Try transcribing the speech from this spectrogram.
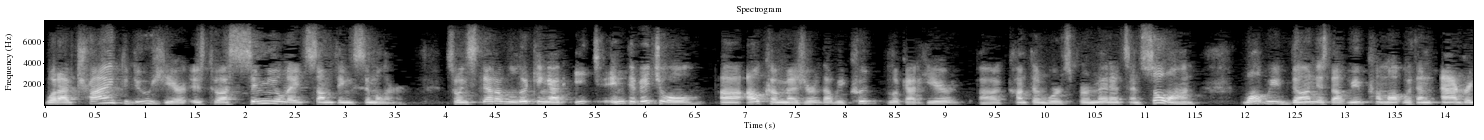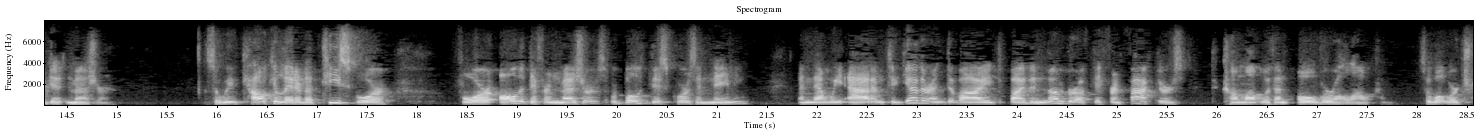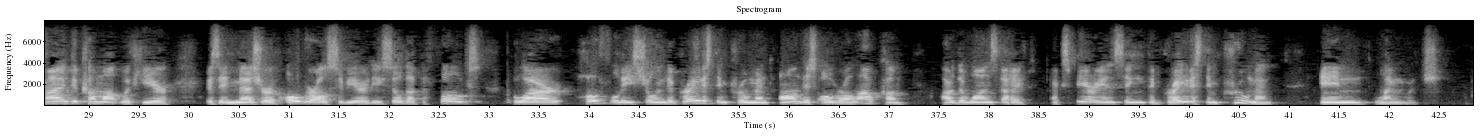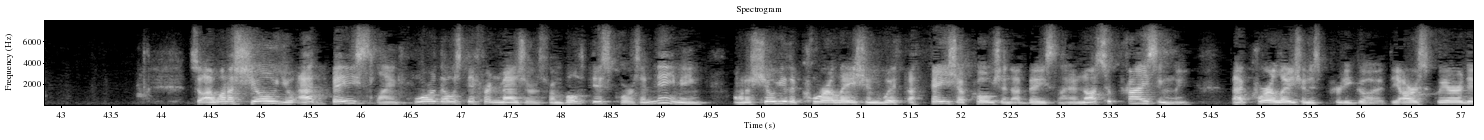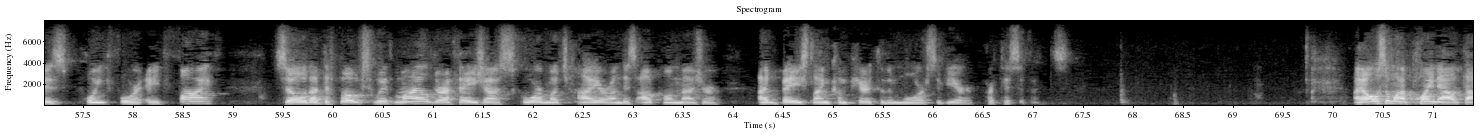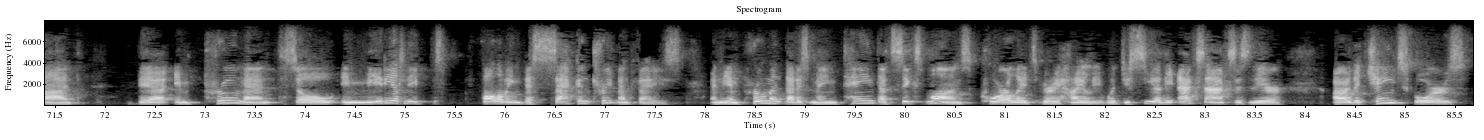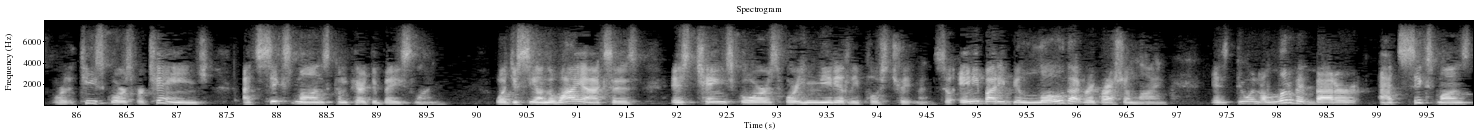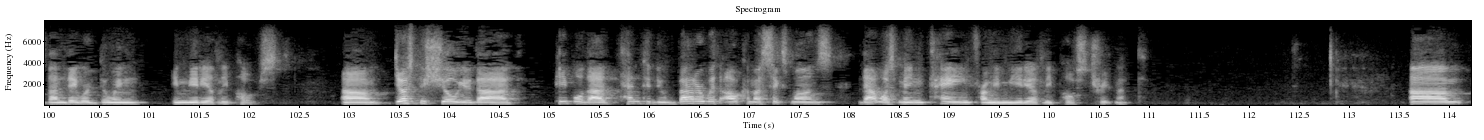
what I've tried to do here is to simulate something similar. So instead of looking at each individual uh, outcome measure that we could look at here, uh, content words per minute and so on, what we've done is that we've come up with an aggregate measure. So we've calculated a t-score for all the different measures for both discourse and naming, and then we add them together and divide by the number of different factors to come up with an overall outcome. So what we're trying to come up with here is a measure of overall severity so that the folks who are hopefully showing the greatest improvement on this overall outcome are the ones that are experiencing the greatest improvement in language. So I want to show you at baseline for those different measures from both discourse and naming, I want to show you the correlation with a aphasia quotient at baseline. And not surprisingly, that correlation is pretty good. The R squared is 0.485 so that the folks with milder aphasia score much higher on this outcome measure at baseline compared to the more severe participants. I also want to point out that the improvement, so immediately following the second treatment phase, and the improvement that is maintained at six months correlates very highly. What you see at the x-axis there are the change scores or the t-scores for change at six months compared to baseline. What you see on the y-axis is change scores for immediately post-treatment. So anybody below that regression line is doing a little bit better at six months than they were doing immediately post. Um, just to show you that people that tend to do better with outcome at six months, that was maintained from immediately post-treatment. Um,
